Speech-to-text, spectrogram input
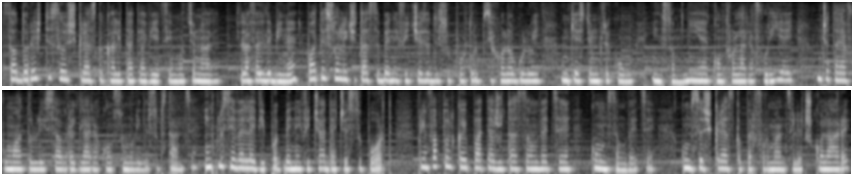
sau dorește să își crească calitatea vieții emoționale. La fel de bine, poate solicita să beneficieze de suportul psihologului în chestiuni precum insomnie, controlarea furiei, încetarea fumatului sau reglarea consumului de substanțe. Inclusiv elevii pot beneficia de acest suport prin faptul că îi poate ajuta să învețe cum să învețe, cum să-și crească performanțele școlare,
